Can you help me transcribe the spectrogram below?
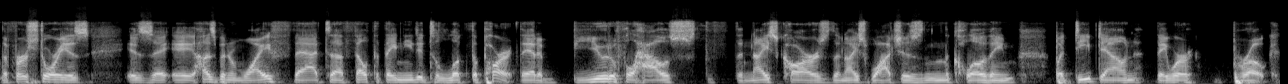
the first story is is a, a husband and wife that uh, felt that they needed to look the part. They had a beautiful house, the, the nice cars, the nice watches, and the clothing, but deep down they were broke.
